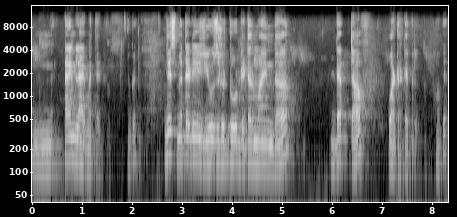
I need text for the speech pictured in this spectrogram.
Mm, time lag method. Okay this method is used to determine the depth of water table. Okay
